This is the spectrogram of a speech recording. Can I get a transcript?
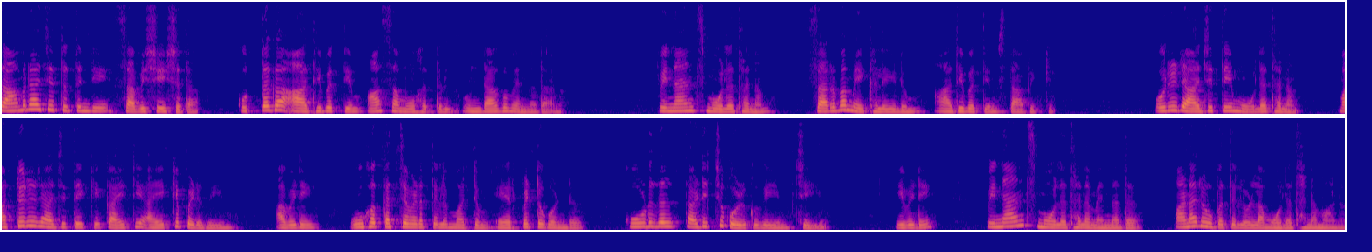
സാമ്രാജ്യത്വത്തിന്റെ സവിശേഷത കുത്തക ആധിപത്യം ആ സമൂഹത്തിൽ ഉണ്ടാകുമെന്നതാണ്. ഫിനാൻസ് മൂലധനം സർവമേഖലയിലും ആധിപത്യം സ്ഥാപിക്കും. ഒരു രാജ്യത്തെ മൂലധനം മറ്റൊരു രാജ്യത്തേക്ക് കയറ്റി അയക്കപ്പെടുകയും അവിടെ ഊഹക്കച്ചവടത്തിലും മറ്റും ഏർപ്പെട്ടുകൊണ്ട് കൂടുതൽ തടിച്ചു കൊഴുക്കുകയും ചെയ്യും. ഇവിടെ ഫിനാൻസ് മൂലധനം എന്നത് പണരൂപത്തിലുള്ള മൂലധനമാണ്.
